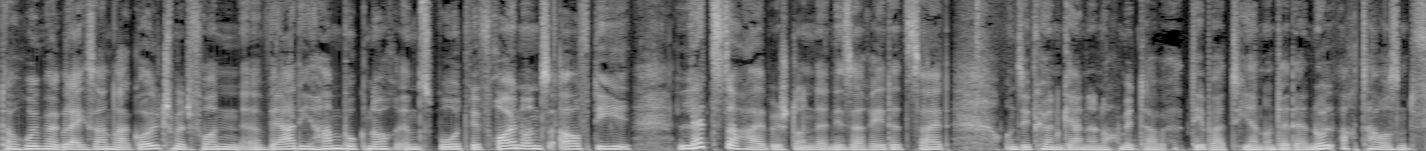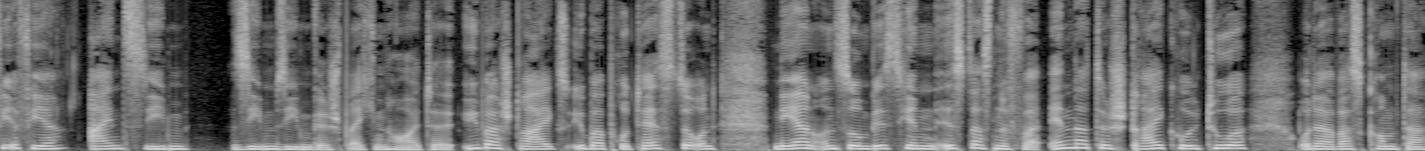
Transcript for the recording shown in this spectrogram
Da holen wir gleich Sandra Goldschmidt von Verdi Hamburg noch ins Boot. Wir freuen uns auf die letzte halbe Stunde in dieser Redezeit und Sie können gerne noch mit debattieren unter der 08000 4417 77. Wir sprechen heute über Streiks, über Proteste und nähern uns so ein bisschen, ist das eine veränderte Streikkultur oder was kommt da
